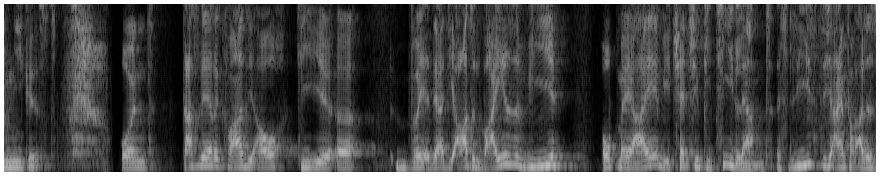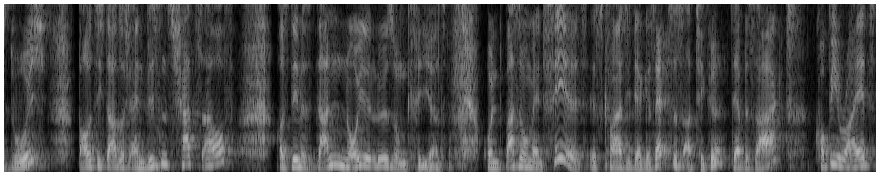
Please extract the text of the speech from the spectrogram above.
unique ist. Und das wäre quasi auch die, äh, die Art und Weise, wie OpenAI wie ChatGPT lernt. Es liest sich einfach alles durch, baut sich dadurch einen Wissensschatz auf, aus dem es dann neue Lösungen kreiert. Und was im Moment fehlt, ist quasi der Gesetzesartikel, der besagt, Copyright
